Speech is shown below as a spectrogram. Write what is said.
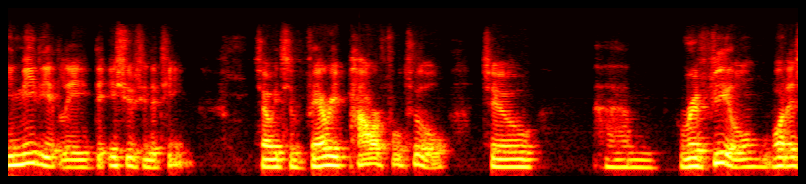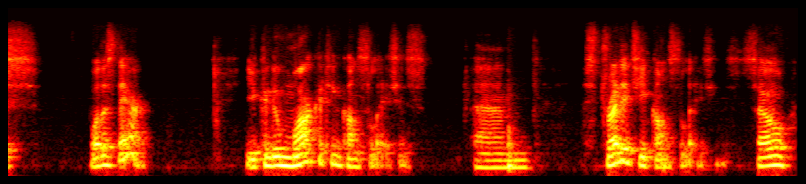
immediately the issues in the team. So it's a very powerful tool to um, reveal what is what is there. You can do marketing constellations, um, strategy constellations. So,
